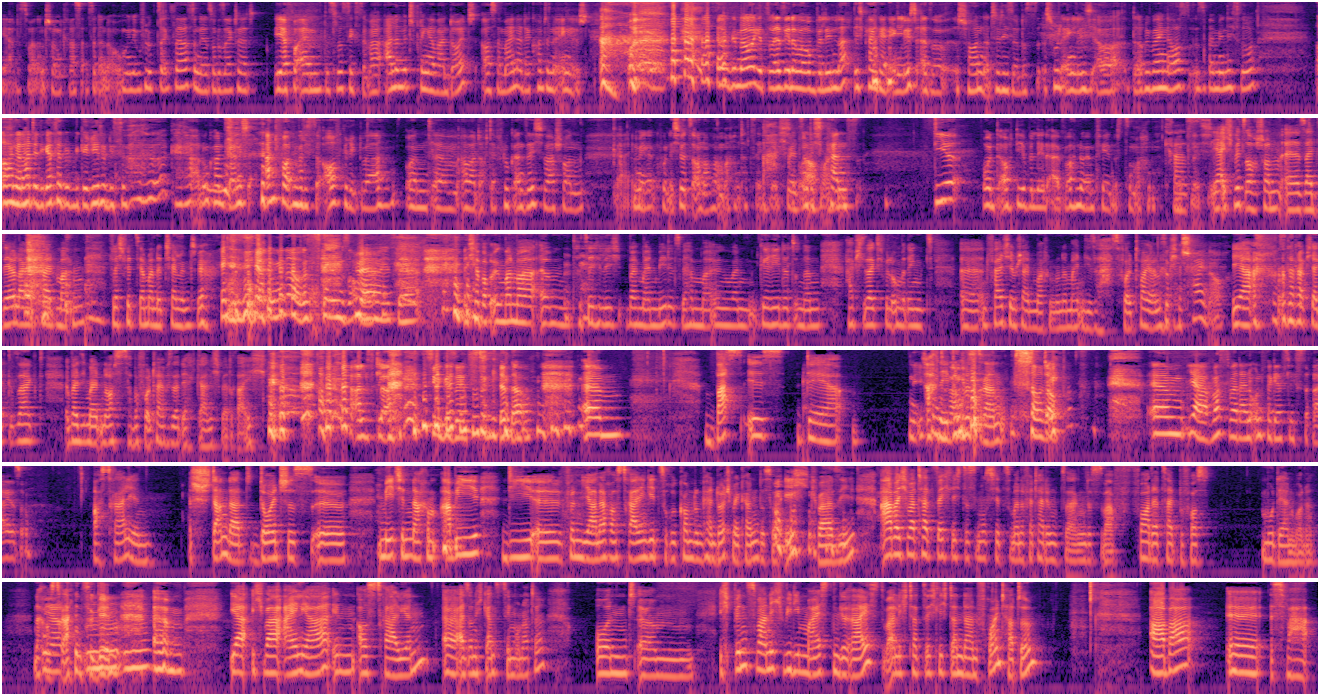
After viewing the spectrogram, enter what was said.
ja, das war dann schon krass, als er dann da oben in dem Flugzeug saß und er so gesagt hat, ja, vor allem das Lustigste war, alle Mitspringer waren Deutsch, außer meiner, der konnte nur Englisch. so genau, jetzt weiß jeder, warum Berlin lacht. Ich kann kein Englisch, also schon natürlich so das Schulenglisch, aber darüber hinaus ist es bei mir nicht so. Oh, und dann hat er die ganze Zeit mit mir geredet und ich so, keine Ahnung, konnte gar nicht antworten, weil ich so aufgeregt war. Und ähm, aber doch, der Flug an sich war schon Geil. mega cool. Ich würde es auch nochmal machen tatsächlich. Ach, ich und ich kann es dir und auch dir, Belen, einfach nur empfehlen, das zu machen. Krass. Wirklich. Ja, ich will es auch schon äh, seit sehr langer Zeit machen. Vielleicht wird es ja mal eine Challenge. Ja, genau, das ist im Sommer. Wer weiß, ja. Ich habe auch irgendwann mal ähm, tatsächlich bei meinen Mädels, wir haben mal irgendwann geredet und dann habe ich gesagt, ich will unbedingt äh, einen Fallschirmschein machen. Und dann meinten die so, ah, ist voll teuer. Und So ein Schein auch. Ja, und dann habe ich halt gesagt, weil sie meinten, oh, das ist aber voll teuer. Ich habe gesagt, ja, egal, ich werde reich. Alles klar, Ziel gesetzt. genau. ähm, was ist der... Nee, ich Ach nee, dran. du bist dran. Sorry. Stopp. Ähm, ja, was war deine unvergesslichste Reise? Australien. Standard deutsches äh, Mädchen nach dem Abi, die äh, für ein Jahr nach Australien geht, zurückkommt und kein Deutsch mehr kann. Das war ich quasi. Aber ich war tatsächlich, das muss ich jetzt zu meiner Verteidigung sagen, das war vor der Zeit, bevor es modern wurde, nach Ja. Australien zu Mhm, gehen. Ähm, ja, ich war ein Jahr in Australien, äh, also nicht ganz zehn Monate. Und ähm, ich bin zwar nicht wie die meisten gereist, weil ich tatsächlich dann da einen Freund hatte. Aber äh, es war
